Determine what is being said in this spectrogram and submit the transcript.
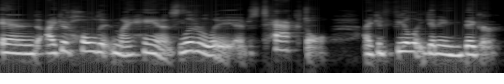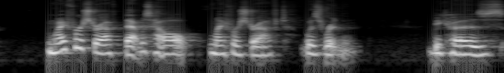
And I could hold it in my hands. Literally, it was tactile. I could feel it getting bigger my first draft, that was how my first draft was written because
